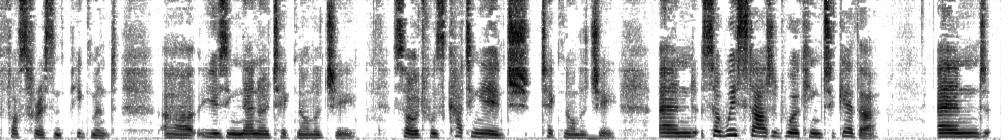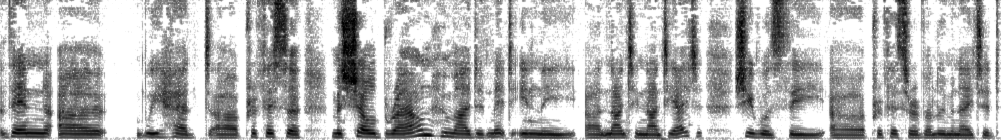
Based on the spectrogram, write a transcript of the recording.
phosphorescent pigment uh, using nanotechnology. So it was cutting edge technology. And so we started working together. And then uh, we had uh, Professor Michelle Brown, whom I'd met in the uh, 1998. She was the uh, professor of illuminated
